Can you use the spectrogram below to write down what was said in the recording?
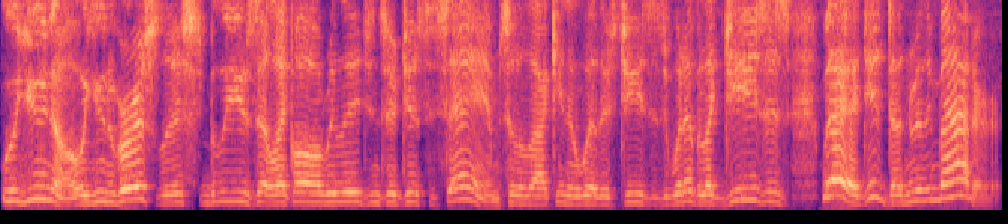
Well, you know, a universalist believes that like all religions are just the same. So like, you know, whether it's Jesus or whatever, like Jesus, well, it doesn't really matter.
